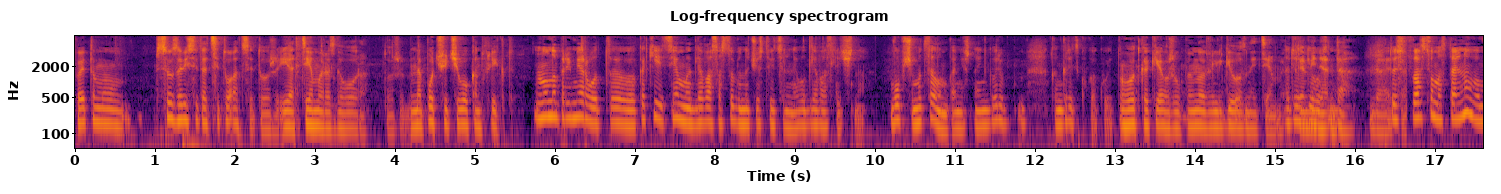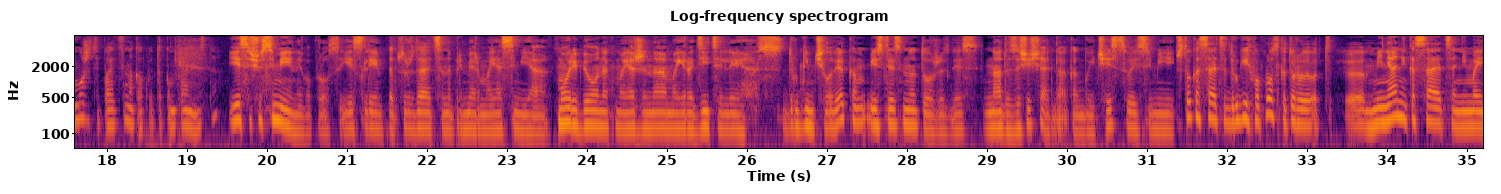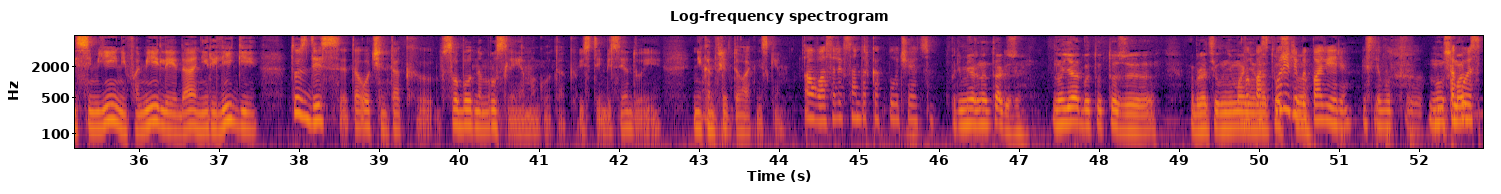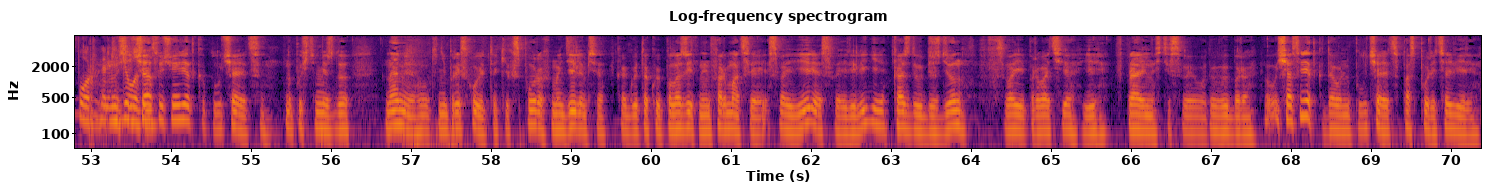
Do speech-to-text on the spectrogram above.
Поэтому все зависит от ситуации тоже и от темы разговора тоже. На почве чего конфликт? Ну, например, вот э, какие темы для вас особенно чувствительные, вот для вас лично? В общем и целом, конечно, я не говорю конкретику какую-то. Вот, как я уже упомянул, религиозные темы. Религиозные. Для меня, да. да То это... есть во всем остальном вы можете пойти на какой-то компромисс, да? Есть еще семейные вопросы. Если обсуждается, например, моя семья, мой ребенок, моя жена, мои родители с другим человеком, естественно, тоже здесь надо защищать, да, как бы и честь своей семьи. Что касается других вопросов, которые вот, э, меня не касаются, ни моей семьи, ни фамилии, да, ни религии, то здесь это очень так э, в свободном русле я могу так вести беседу и не конфликтовать ни с кем. А у вас, Александр, как получается? Примерно так же. Но я бы тут тоже обратил внимание Вы на то, что... Вы бы по вере, если вот э, ну, такой см... спор религиозный? Ну, сейчас очень редко получается. Допустим, между нами вот не происходит таких споров. Мы делимся как бы такой положительной информацией о своей вере, о своей религии. Каждый убежден в своей правоте и правильности своего выбора. Сейчас редко довольно получается поспорить о вере.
